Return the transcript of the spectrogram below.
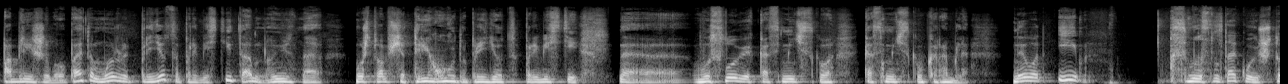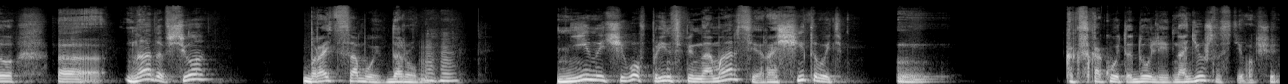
поближе было. Поэтому, может быть, придется провести там, ну, не знаю, может, вообще три года придется провести э, в условиях космического, космического корабля. Ну и вот, и смысл такой, что э, надо все брать с собой в дорогу. Угу. Ни на чего, в принципе, на Марсе рассчитывать как с какой-то долей надежности вообще,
